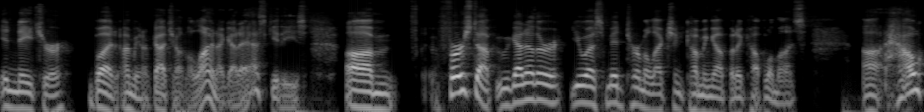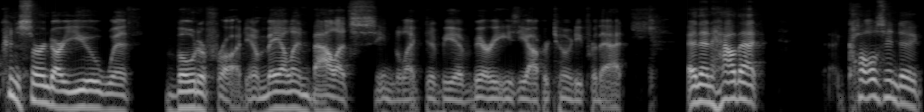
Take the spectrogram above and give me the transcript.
in nature, but I mean, I've got you on the line. I got to ask you these. Um, first up, we got another U.S. midterm election coming up in a couple of months. Uh, how concerned are you with voter fraud. You know, mail in ballots seemed like to be a very easy opportunity for that. And then how that calls into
